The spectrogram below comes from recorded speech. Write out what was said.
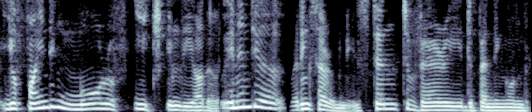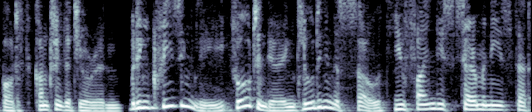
you're finding more of each in the other. In India, wedding ceremonies tend to vary depending on the part of the country that you're in. But increasingly, throughout India, including in the South, you find these ceremonies that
